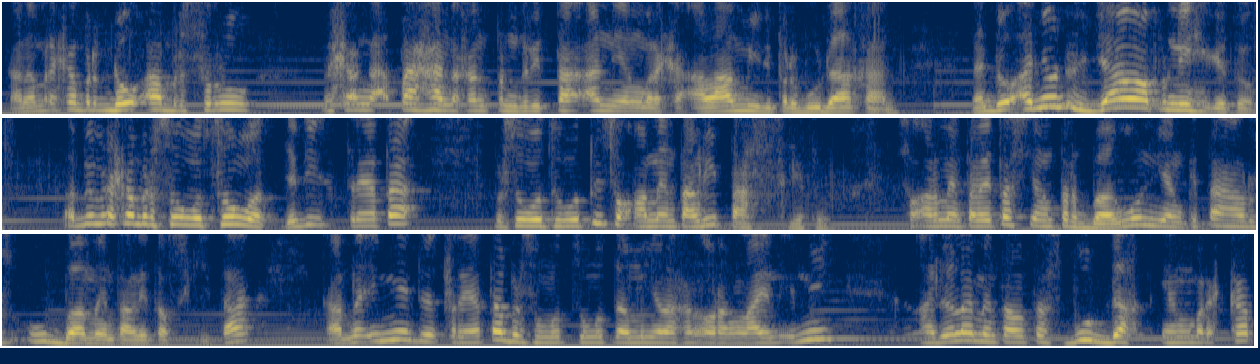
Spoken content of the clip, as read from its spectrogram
Karena mereka berdoa berseru, mereka nggak tahan akan penderitaan yang mereka alami di perbudakan. Nah doanya udah dijawab nih gitu. Tapi mereka bersungut-sungut. Jadi ternyata bersungut-sungut itu soal mentalitas gitu. Soal mentalitas yang terbangun yang kita harus ubah mentalitas kita. Karena ini ternyata bersungut-sungut dan menyalahkan orang lain ini adalah mentalitas budak yang mereka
